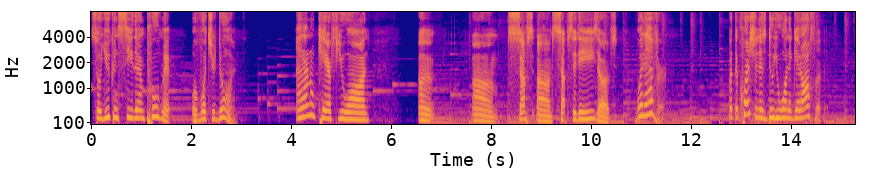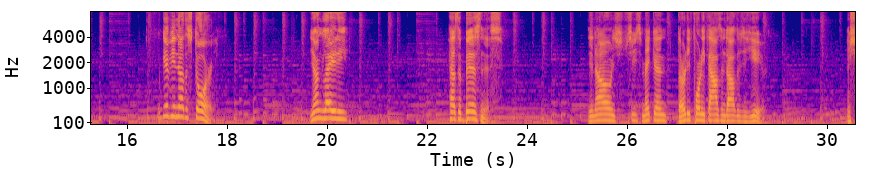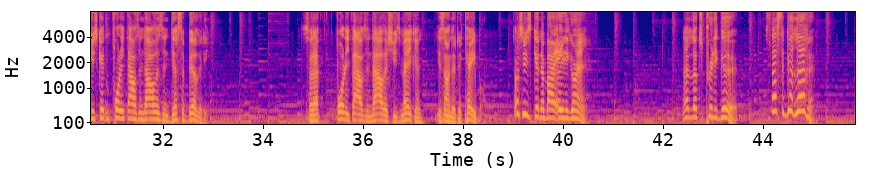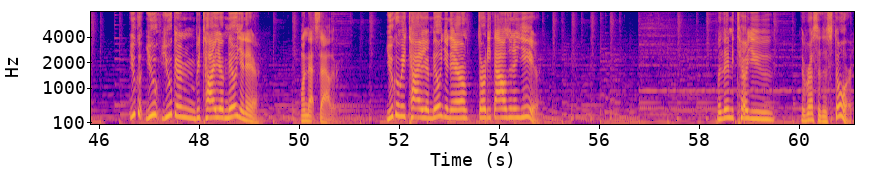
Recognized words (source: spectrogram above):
so you can see the improvement of what you're doing. And I don't care if you on um, um, subs, um, subsidies or whatever. But the question is, do you want to get off of it? I'll give you another story. Young lady has a business. You know, she's making thirty, forty thousand dollars a year. And she's getting forty thousand dollars in disability. So that forty thousand dollars she's making is under the table. So she's getting about 80 grand. That looks pretty good. So that's the good living. You can, you, you can retire a millionaire on that salary. You can retire a millionaire on 30,000 a year. But let me tell you the rest of the story.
